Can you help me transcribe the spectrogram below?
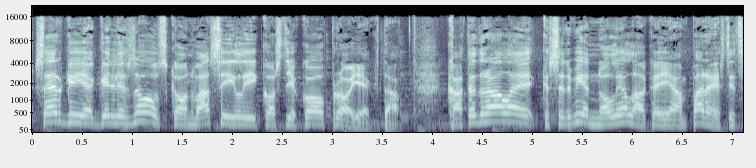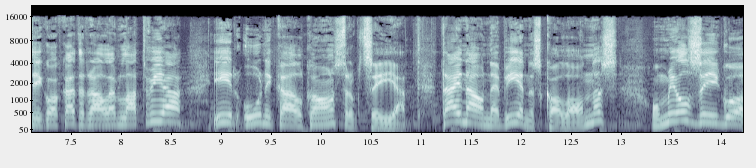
Sergeja Geļezovska un Vasilija Kostjakova projekta. Katedrālē, kas ir viena no lielākajām pareizticīgo katedrālēm Latvijā, ir unikāla konstrukcija. Tai nav nevienas kolonnas, un milzīgo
